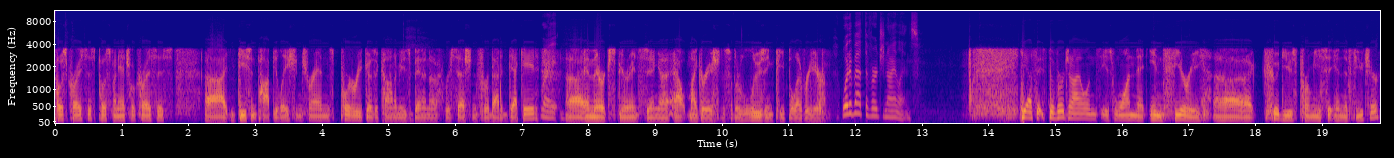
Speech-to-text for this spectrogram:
post crisis, post financial crisis. Uh, decent population trends. Puerto Rico's economy has been in a recession for about a decade, right. uh, and they're experiencing uh, out migration, so they're losing people every year. What about the Virgin Islands? Yes, the Virgin Islands is one that, in theory, uh, could use PROMESA in the future.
